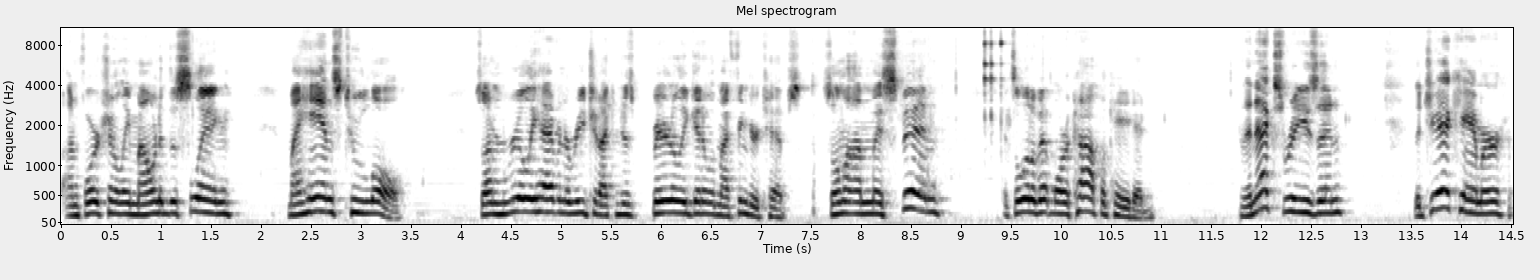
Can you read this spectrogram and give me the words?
unfortunately mounted the sling, my hand's too low. So I'm really having to reach it. I can just barely get it with my fingertips. So on my spin, it's a little bit more complicated. The next reason, the jackhammer,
